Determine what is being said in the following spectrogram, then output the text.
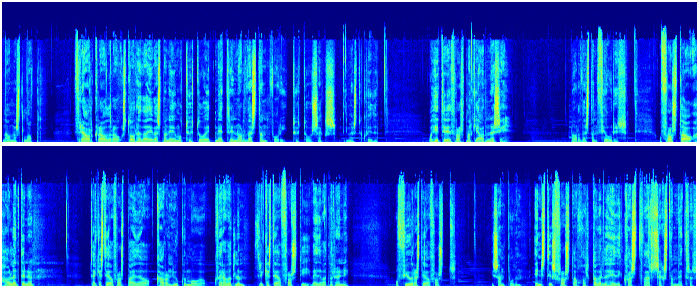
nánast logn. Þrjár gráður á Stórhauðaði Vestmannegjum og 21 metri norðvestan fór í 26 í mestu kviðu. Og hitti við frostmarki Árnesi, norðvestan fjórir. Og frost á Hálendinu Tveikjastega frost bæði á Káranhjúkum og á Hverjavöllum, þryggjastega frost í Veiðivatnarhaunni og fjúrastega frost í Sandbúðum. Einstigs frost á Holtaverðu heiði kvast þar 16 metrar,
